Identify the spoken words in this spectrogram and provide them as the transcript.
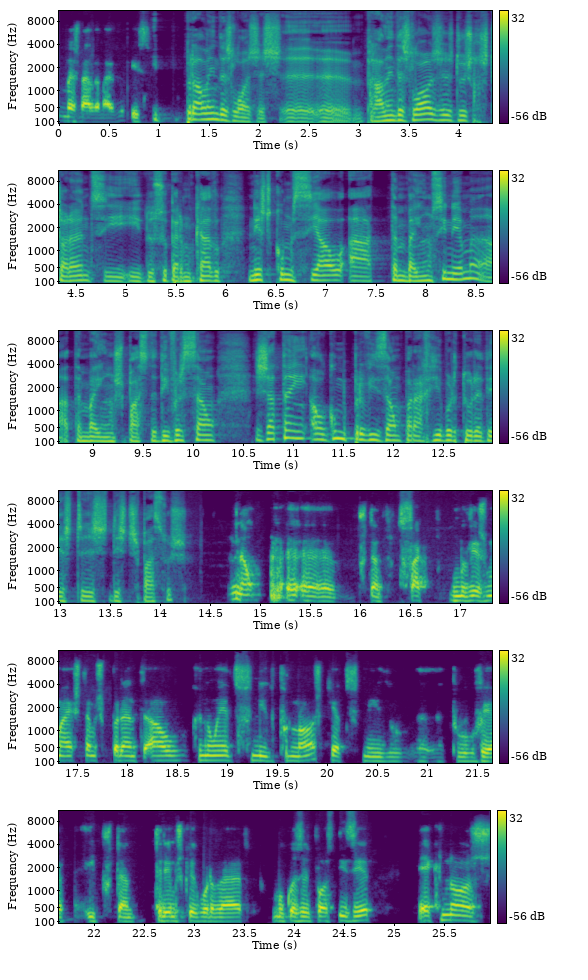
mas nada mais do que isso. E para além das lojas, eh, eh, para além das lojas, dos restaurantes e, e do supermercado, neste comercial há também um cinema, há também um espaço de diversão. Já tem alguma previsão para a reabertura destes, destes espaços? Não, portanto, de facto, uma vez mais estamos perante algo que não é definido por nós, que é definido pelo governo e, portanto, teremos que aguardar. Uma coisa que posso dizer é que nós,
